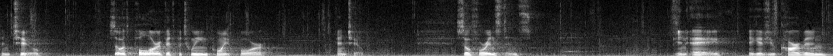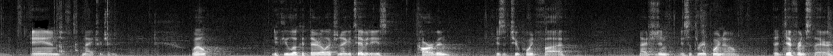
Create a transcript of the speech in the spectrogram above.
than 2. So it's polar if it's between 0.4 and 2. So for instance, in A, it gives you carbon and nitrogen. Well, if you look at their electronegativities, carbon is a 2.5, nitrogen is a 3.0. The difference there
